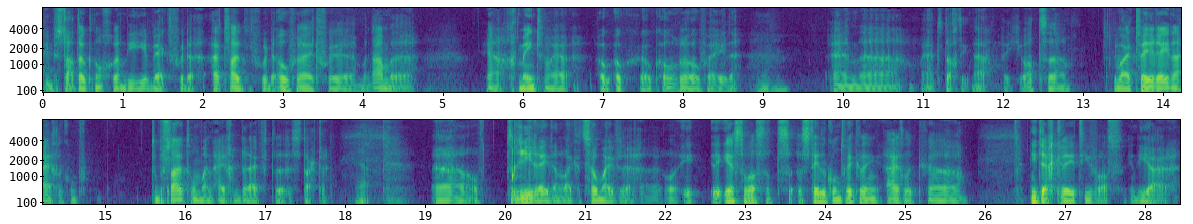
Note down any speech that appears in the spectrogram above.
die bestaat ook nog. En die werkt voor de, uitsluitend voor de overheid, voor met name ja, gemeenten, maar ook, ook, ook hogere overheden. En uh, ja, toen dacht ik, nou, weet je wat. Uh, er waren twee redenen eigenlijk om te besluiten om mijn eigen bedrijf te starten. Ja. Uh, of drie redenen, laat ik het zo maar even zeggen. De eerste was dat stedelijke ontwikkeling eigenlijk niet echt creatief was in die jaren.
